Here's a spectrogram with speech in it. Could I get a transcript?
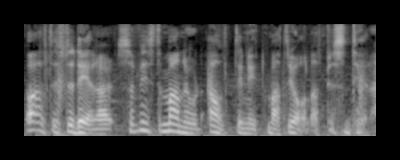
och alltid studerar så finns det med andra ord alltid nytt material att presentera.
